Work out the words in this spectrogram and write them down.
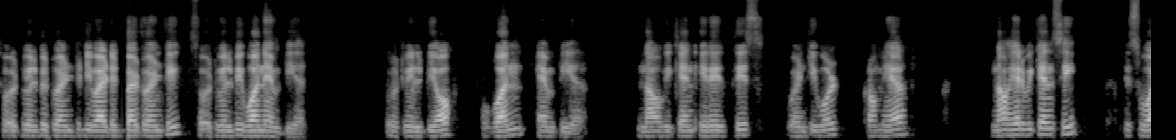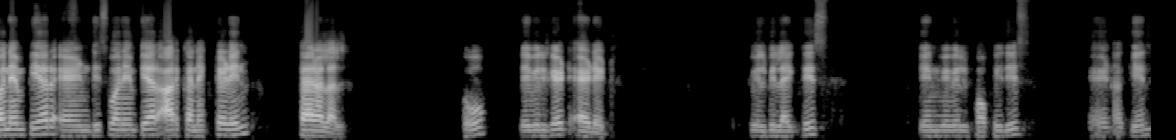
so it will be 20 divided by 20 so it will be 1 ampere. So it will be of 1 ampere. Now we can erase this 20 volt from here. Now here we can see this 1 ampere and this 1 ampere are connected in parallel. So they will get added. It will be like this. Then we will copy this and again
